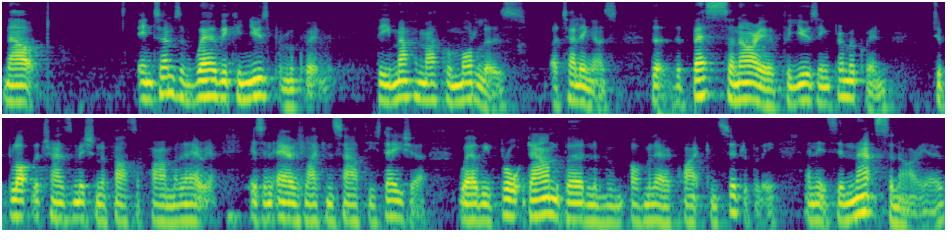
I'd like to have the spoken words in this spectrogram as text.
Now, in terms of where we can use primaquine, the mathematical modelers are telling us that the best scenario for using primaquine to block the transmission of falciparum malaria is in areas like in Southeast Asia, where we've brought down the burden of, of malaria quite considerably, and it's in that scenario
